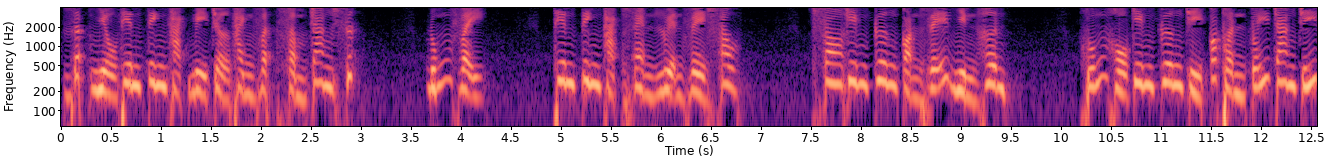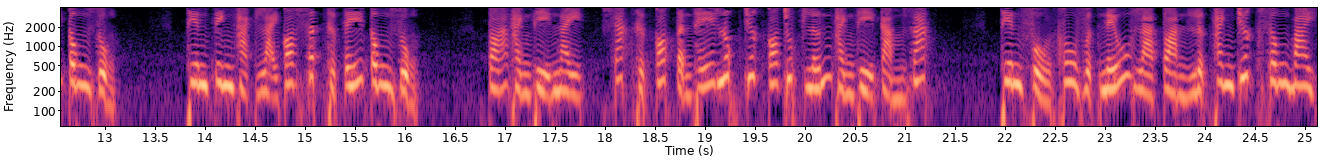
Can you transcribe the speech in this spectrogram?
Rất nhiều thiên tinh thạch bị trở thành vật phẩm trang sức. Đúng vậy. Thiên tinh thạch rèn luyện về sau. So kim cương còn dễ nhìn hơn. huống hồ kim cương chỉ có thuần túy trang trí công dụng. Thiên tinh thạch lại có rất thực tế công dụng. Tòa thành thị này, xác thực có tận thế lúc trước có chút lớn thành thị cảm giác. Thiên phủ khu vực nếu là toàn lực thanh trước sông bay.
